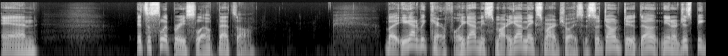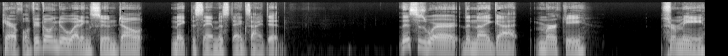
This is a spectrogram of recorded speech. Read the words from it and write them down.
and it's a slippery slope. That's all. But you got to be careful. You got to be smart. You got to make smart choices. So don't do don't you know just be careful. If you're going to a wedding soon, don't make the same mistakes I did this is where the night got murky for me.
